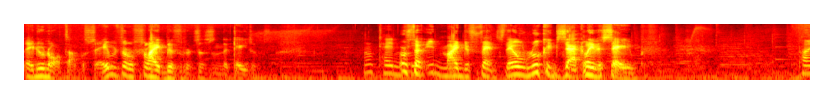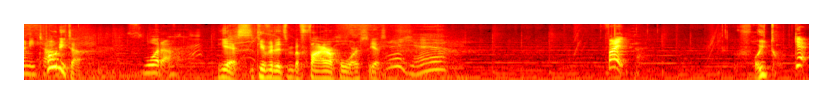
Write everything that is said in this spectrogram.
They do not sound the same, There's so slight differences in the cadence. Okay, Also, in my defense, they all look exactly the same. Ponyta. Ponyta. Water. Yes, give it its a fire horse. Yes. Yeah, yeah. Fight! Fight. Get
